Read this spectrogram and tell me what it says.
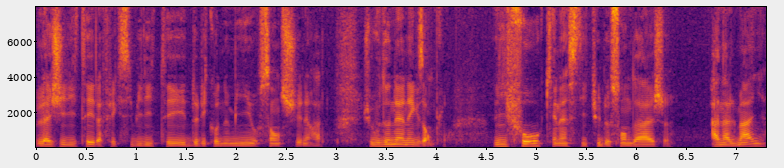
l'agilité et la flexibilité de l'économie au sens général. Je vais vous donner un exemple. L'IFO, qui est l'institut de sondage en Allemagne,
